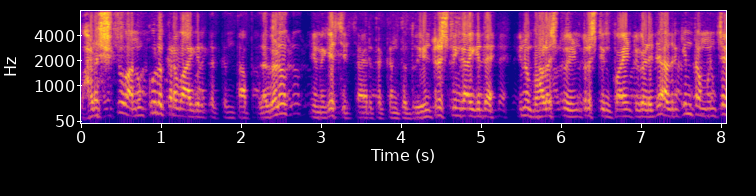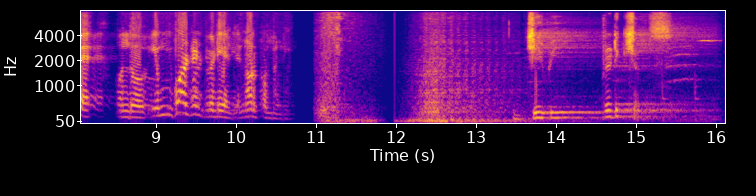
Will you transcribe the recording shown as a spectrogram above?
ಬಹಳಷ್ಟು ಅನುಕೂಲಕರವಾಗಿರ್ತಕ್ಕಂತಹ ಫಲಗಳು ನಿಮಗೆ ಸಿಗ್ತಾ ಇರತಕ್ಕಂಥದ್ದು. ಇಂಟ್ರೆಸ್ಟಿಂಗ್ ಆಗಿದೆ. ಇನ್ನು ಬಹಳಷ್ಟು ಇಂಟ್ರೆಸ್ಟಿಂಗ್ ಪಾಯಿಂಟ್ ಗಳಿದೆ ಅದಕ್ಕಿಂತ ಮುಂಚೆ ಒಂದು ಇಂಪಾರ್ಟೆಂಟ್ ವಿಡಿಯೋ ಇದೆ ಬನ್ನಿ. ಜಿವಿ ಪ್ರಿಡಿಕ್ಷನ್ಸ್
